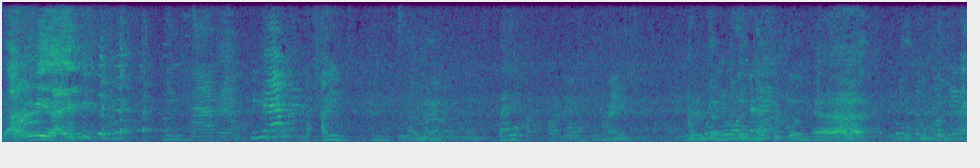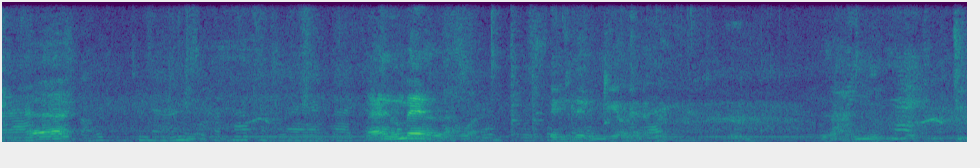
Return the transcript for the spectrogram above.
เปล่าไม่มีอะไรพี่แม่ไอ้ทำงานให้เหมือนกันลูกหมดทุกคนำอ่าลูกทุกคนเออที่น้ามีสุขภาพแข็งแรงกายนะหนูเบนเราอะเป็นหนึ่งเดียวเลยนะหลานหนึ่งเดียวจริง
